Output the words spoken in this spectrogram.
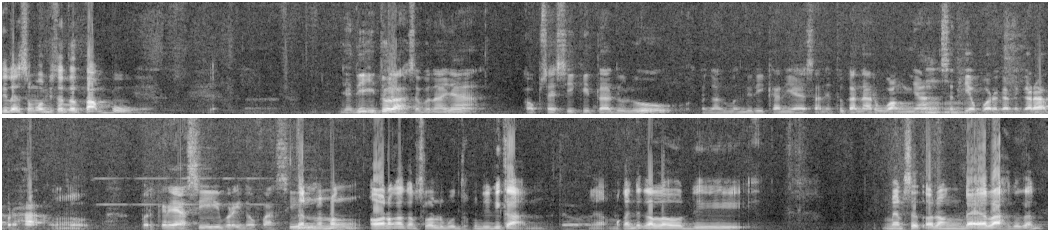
tidak semua bisa tertampung Iya. Jadi itulah sebenarnya obsesi kita dulu dengan mendirikan yayasan itu karena ruangnya setiap warga negara berhak untuk berkreasi, berinovasi. dan memang orang akan selalu butuh pendidikan Betul. Ya, makanya kalau di mindset orang daerah itu kan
